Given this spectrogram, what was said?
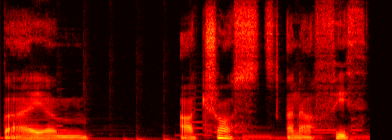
by um, our trust and our faith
